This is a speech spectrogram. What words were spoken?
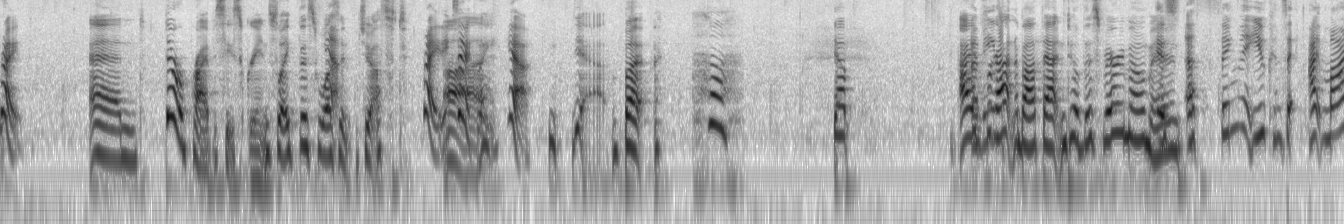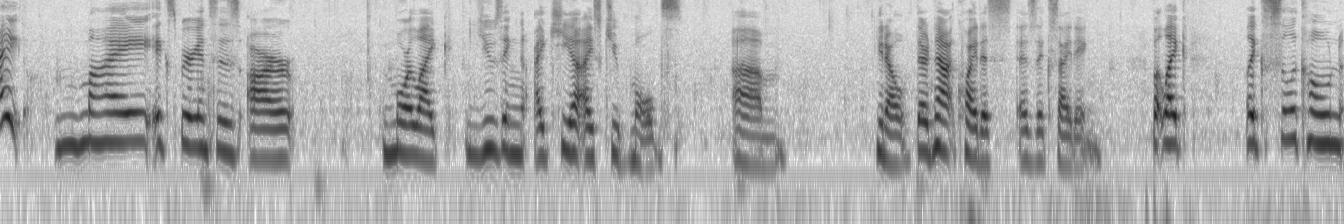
right. And there were privacy screens. Like, this wasn't just. Right. uh, Exactly. yeah. Yeah, but. Huh. Yep. I had mean- forgotten about that until this very moment. It's a thing that you can say. I, my my experiences are more like using IKEA ice cube molds. Um, you know, they're not quite as as exciting, but like like silicone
